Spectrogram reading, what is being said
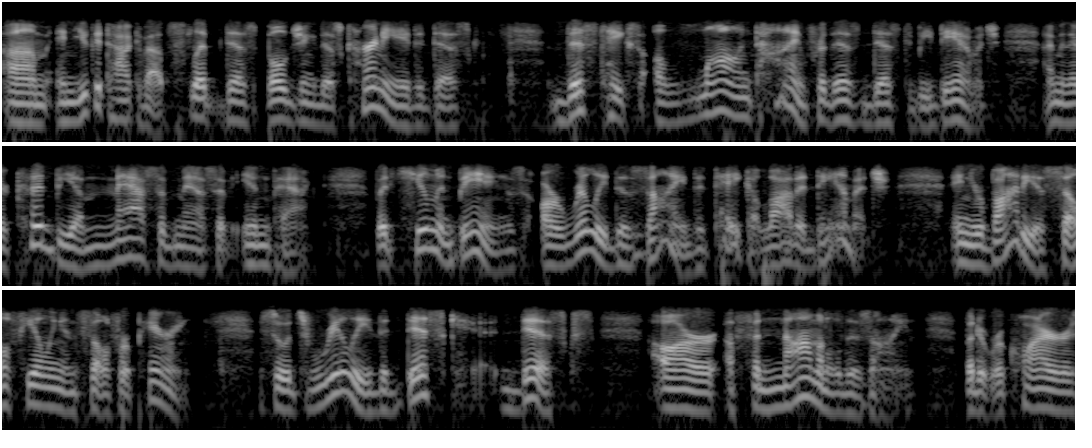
Um, and you could talk about slip disc, bulging disc, herniated disc this takes a long time for this disc to be damaged. I mean, there could be a massive, massive impact, but human beings are really designed to take a lot of damage, and your body is self healing and self repairing. So it's really the disc discs are a phenomenal design, but it requires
